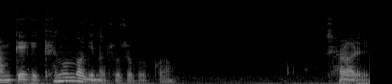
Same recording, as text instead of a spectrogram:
잠 깨게 캐논 락이나 조져볼까? 차라리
